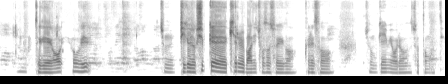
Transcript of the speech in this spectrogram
음, 되게 어, 어, 이- 좀 비교적 쉽게 킬을 많이 줘서 저희가 그래서 좀 게임이 어려워졌던 것 같아요.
